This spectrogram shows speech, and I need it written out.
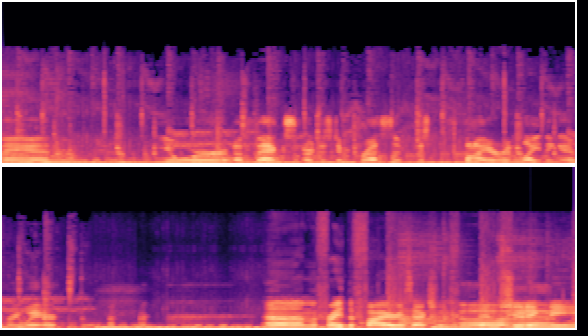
Man, your effects are just impressive. Just fire and lightning everywhere. Uh, I'm afraid the fire is actually from them Oh, shooting yeah. me.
